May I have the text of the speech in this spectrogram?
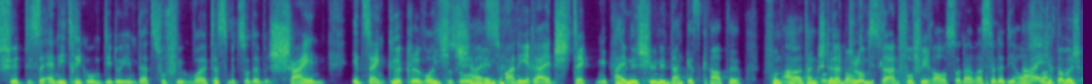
für diese Erniedrigung, die du ihm dazufügen wolltest, mit so einem Schein in sein Gürtel wolltest Nicht du so Schein. ein 20 reinstecken Eine schöne Dankeskarte von Aral und dann um plumpst da ein Fuffi raus oder was, wenn er die Nein, ich aufmacht. hab da was,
